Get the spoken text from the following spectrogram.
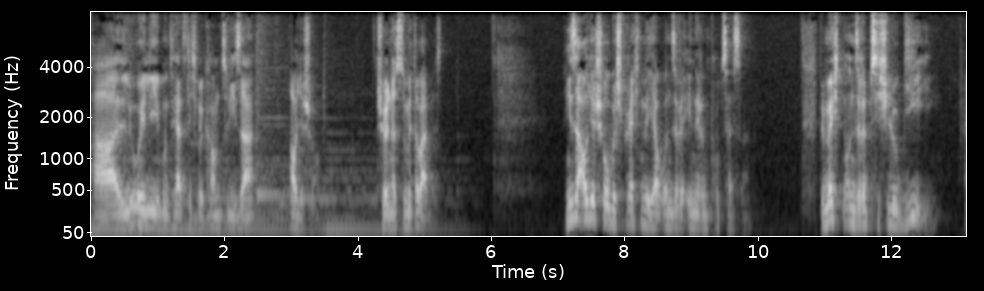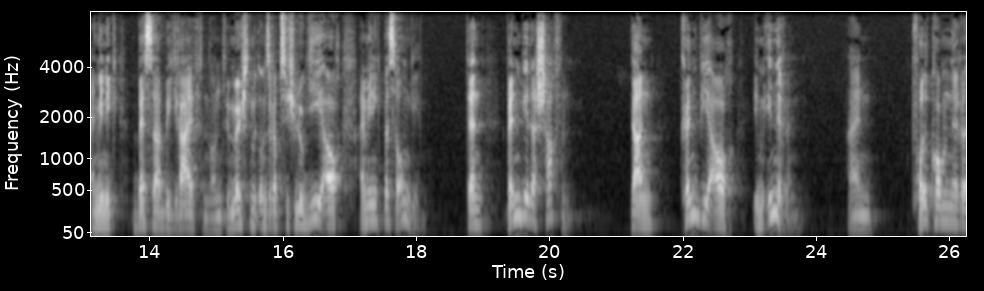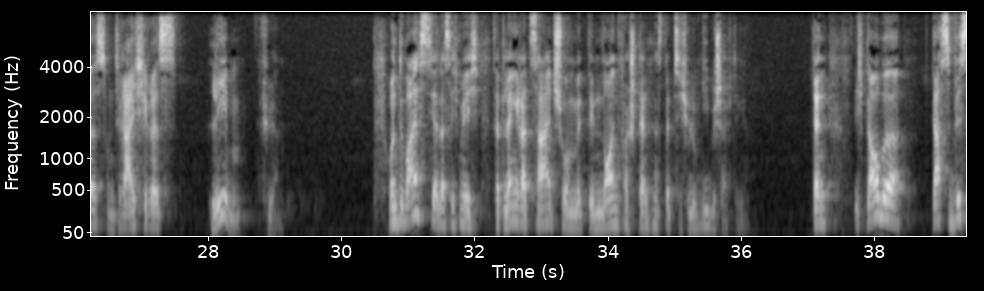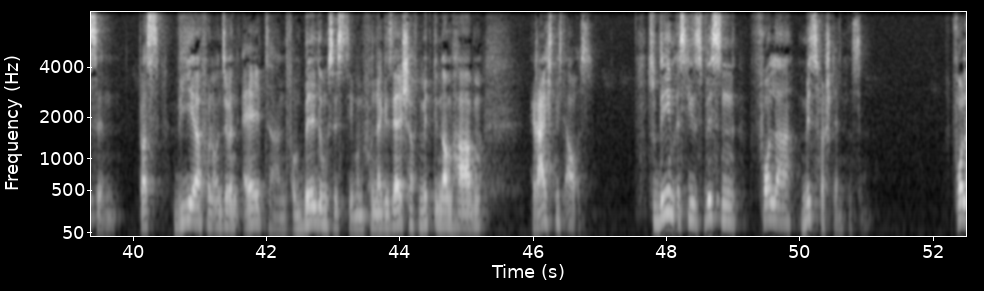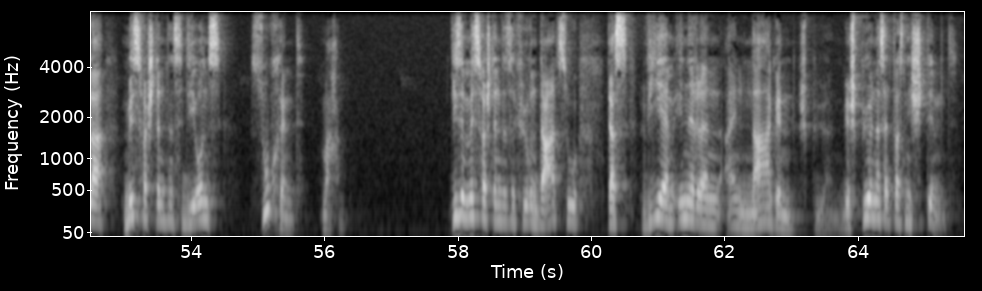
Hallo ihr Lieben und herzlich willkommen zu dieser Audioshow. Schön, dass du mit dabei bist. In dieser Audioshow besprechen wir ja unsere inneren Prozesse. Wir möchten unsere Psychologie ein wenig besser begreifen und wir möchten mit unserer Psychologie auch ein wenig besser umgehen. Denn wenn wir das schaffen, dann können wir auch im Inneren ein vollkommeneres und reicheres Leben führen. Und du weißt ja, dass ich mich seit längerer Zeit schon mit dem neuen Verständnis der Psychologie beschäftige. Denn ich glaube, das Wissen, was wir von unseren Eltern, vom Bildungssystem und von der Gesellschaft mitgenommen haben, reicht nicht aus. Zudem ist dieses Wissen voller Missverständnisse. Voller Missverständnisse, die uns suchend machen. Diese Missverständnisse führen dazu, dass wir im Inneren ein Nagen spüren. Wir spüren, dass etwas nicht stimmt.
